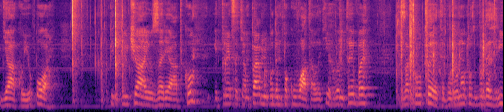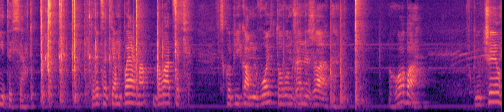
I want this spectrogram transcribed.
Дякую. О, підключаю зарядку. І 30 ампер ми будемо пакувати, але ті гвинти би закрутити, бо воно тут буде грітися. 30 ампер на 20 з копійками вольт, то вам вже не жарти. Гоба. Включив.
